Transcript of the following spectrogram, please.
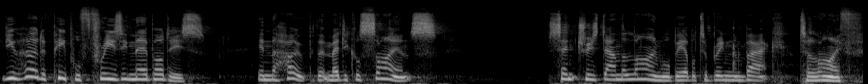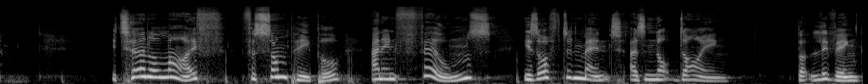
Have you heard of people freezing their bodies in the hope that medical science, centuries down the line, will be able to bring them back to life? Eternal life, for some people, and in films, is often meant as not dying, but living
